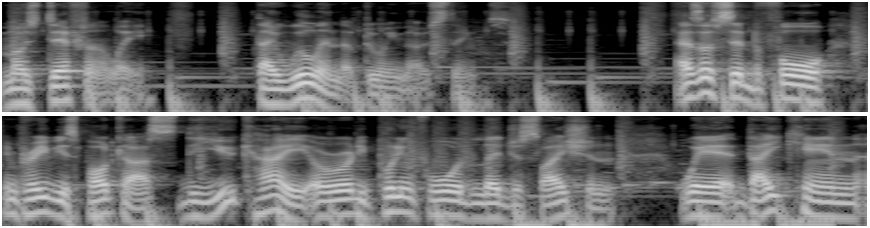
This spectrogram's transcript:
most definitely, they will end up doing those things. As I've said before in previous podcasts, the UK are already putting forward legislation where they can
